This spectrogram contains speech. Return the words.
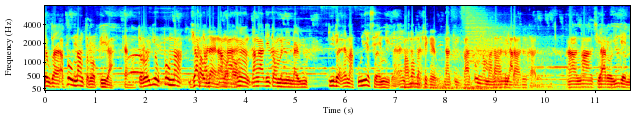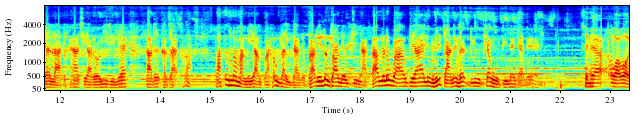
လောက်တာအပုပ်နောက်တော်ပြီးတာတက်မှာတော်ရုပ်ပုပ်နောက်ရတာတန်ခါအင်းတန်ခါဒီတော့မနေနိုင်ဘူး ပြီးတော့အဲ့မှာကိုရက်ဆယ်နေတယ်ဘာမှမဖြစ်ခဲ့ဘူးနောက်ပြီးဘာပုပ်နောက်မှသာလာဓုရသာဓုသာဓုအာနာဆရာတော်ကြီးတွေလက်လာတယ်ဟာဆရာတော်ကြီးတွေလည်းလာတဲ့ခါကျဟာဘာပုံတော့မှမရဘူးကွာဟုတ်လိုက်တာဆိုဘာတွေလောက်ထားလဲပြညာဘာမလုပ်ပါဘူးဗျာလို့မြေတာနဲ့ပဲဒီကိုဖြတ်ဝေပေးလိုက်တာပဲရှင်ဗျဟိုပါဗော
